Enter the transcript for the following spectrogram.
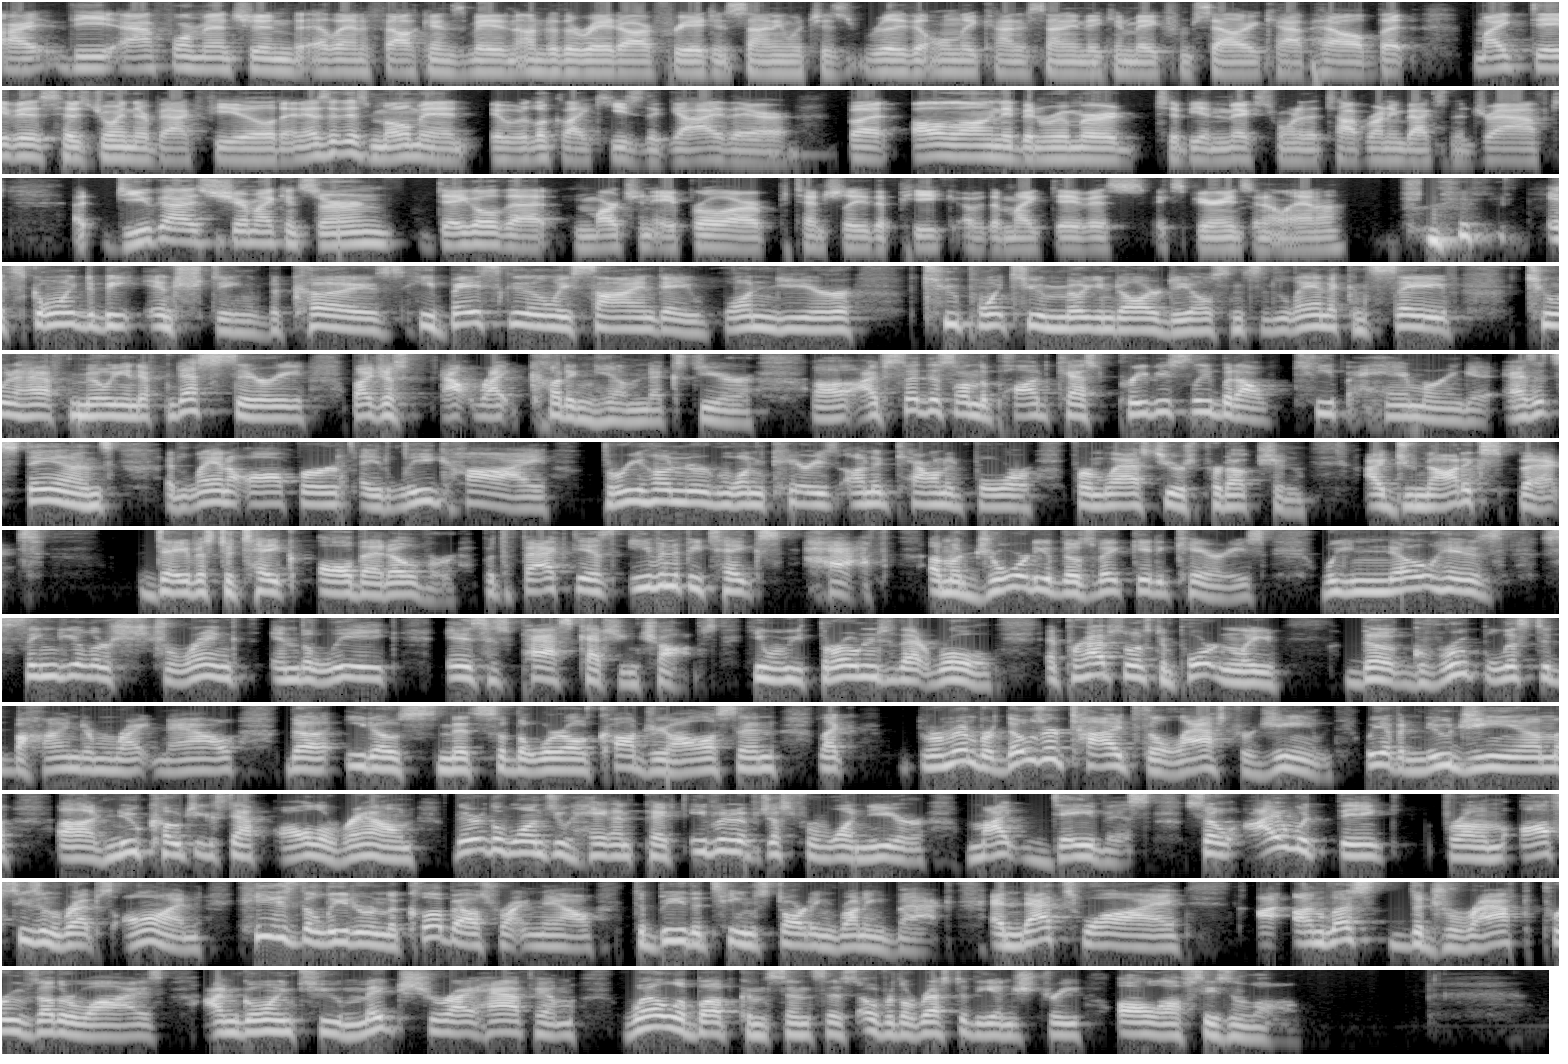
All right. The aforementioned Atlanta Falcons made an under the radar free agent signing, which is really the only kind of signing they can make from salary cap hell. But Mike Davis has joined their backfield. And as of this moment, it would look like he's the guy there. But all along, they've been rumored to be in the mix for one of the top running backs in the draft. Uh, do you guys share my concern, Daigle, that March and April are potentially the peak of the Mike Davis experience in Atlanta? it's going to be interesting because he basically only signed a one year, $2.2 million deal since Atlanta can save two and a half million if necessary by just outright cutting him next year. Uh, I've said this on the podcast previously, but I'll keep hammering it. As it stands, Atlanta offers a league high 301 carries unaccounted for from last year's production. I do not expect Davis to take all that over. But the fact is, even if he takes half, a majority of those vacated carries, we know his singular strength in the league is his pass catching chops. He will be thrown into that role. And perhaps most importantly, the group listed behind him right now, the Ito Smiths of the world, Qadree Ollison, like remember those are tied to the last regime we have a new gm uh, new coaching staff all around they're the ones who handpicked even if just for one year mike davis so i would think from offseason reps on, he's the leader in the clubhouse right now to be the team starting running back. And that's why I, unless the draft proves otherwise, I'm going to make sure I have him well above consensus over the rest of the industry all off season long.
